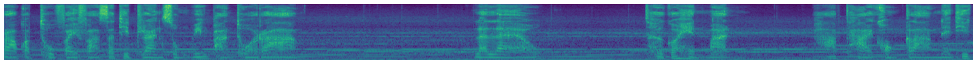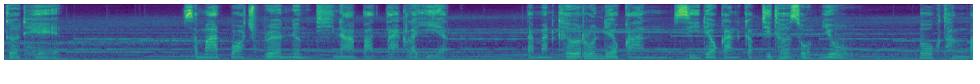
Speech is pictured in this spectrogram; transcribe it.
ราวกับถูกไฟฟ้าสถิตแรงสูงวิ่งผ่านทั่วร่าง และแล้ว เธอก็เห็นมัน ภาพถ่ายของกลางในที่เกิดเหตุ สมาร์ทวอชเรือนหนึ่งที่หน้าปัดแตกละเอียด แต่มันคือรุ่นเดียวกัน สีเดียวกันกับที่เธอสวมอยู่ โลกทั้งใบ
